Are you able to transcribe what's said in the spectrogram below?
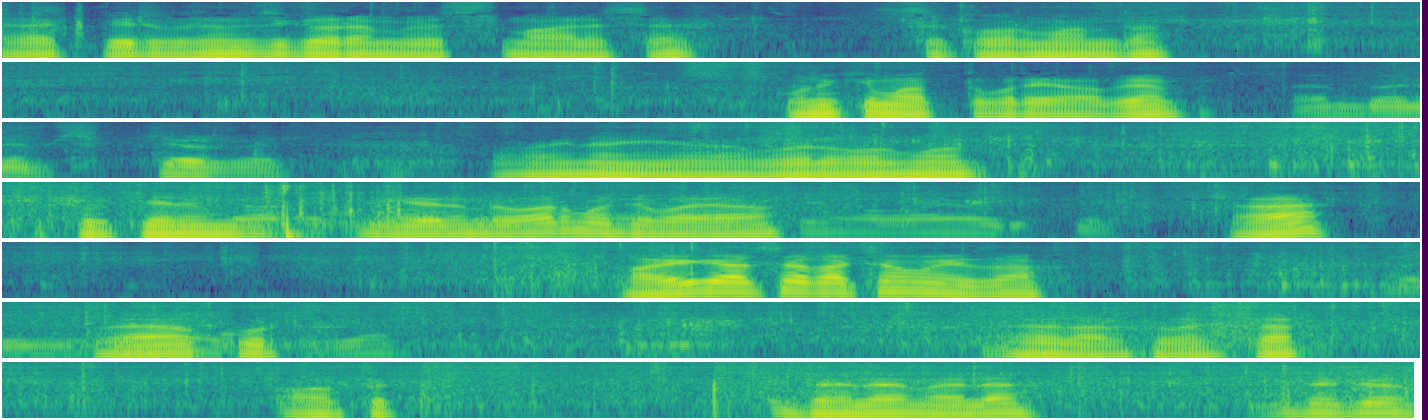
Evet birbirimizi göremiyoruz maalesef. Sık ormanda. Bunu kim attı buraya abi? Ben böyle bir şey görmedim. Aynen ya böyle orman. Türkiye'nin bir yerinde var mı acaba ya? He? Ayı gelse kaçamayız ha. Veya kurt. Evet arkadaşlar. Artık dele mele gideceğiz.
